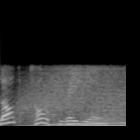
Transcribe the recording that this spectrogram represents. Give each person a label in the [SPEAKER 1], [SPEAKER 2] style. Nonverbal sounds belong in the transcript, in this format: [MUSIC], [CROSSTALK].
[SPEAKER 1] Blog Talk Radio.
